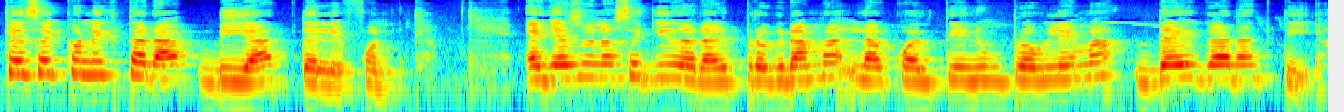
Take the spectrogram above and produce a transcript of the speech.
que se conectará vía telefónica. Ella es una seguidora del programa, la cual tiene un problema de garantía.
